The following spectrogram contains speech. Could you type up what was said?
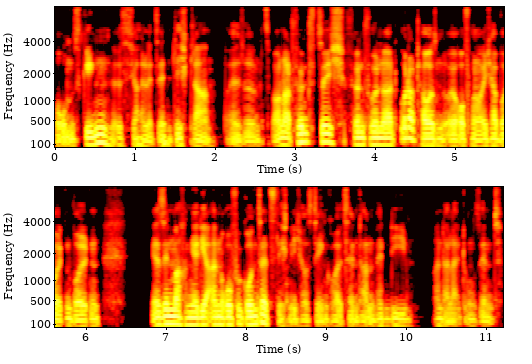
worum es ging, ist ja letztendlich klar, weil sie 250, 500 oder 1000 Euro von euch erbeuten wollten. Mehr Sinn machen ja die Anrufe grundsätzlich nicht aus den Callcentern, wenn die an der Leitung sind.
